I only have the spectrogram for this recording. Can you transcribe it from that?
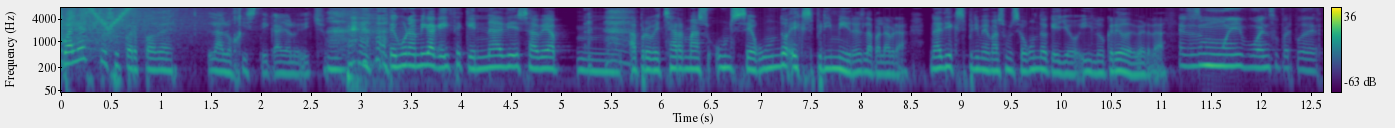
¿Cuál es tu superpoder? La logística, ya lo he dicho. Tengo una amiga que dice que nadie sabe mm, aprovechar más un segundo, exprimir es la palabra. Nadie exprime más un segundo que yo y lo creo de verdad. Eso es muy buen superpoder.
